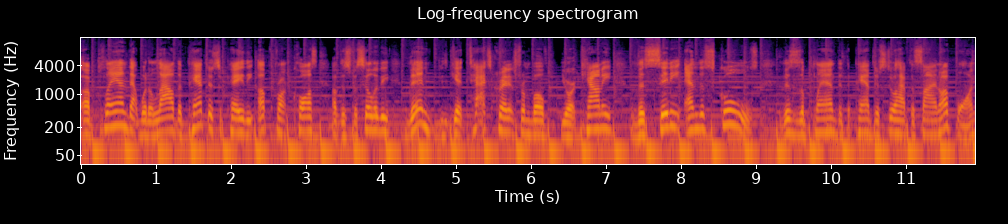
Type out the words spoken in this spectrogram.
a plan that would allow the Panthers to pay the upfront cost of this facility, then get tax credits from both York County, the city, and the schools. This is a plan that the Panthers still have to sign off on.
